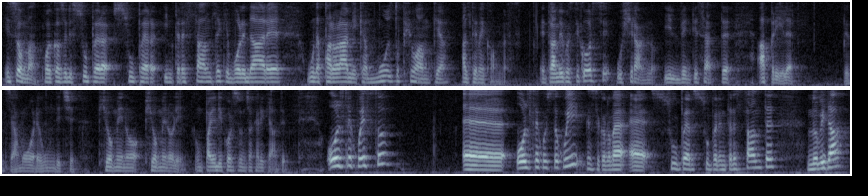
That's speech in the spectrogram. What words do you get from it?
Insomma, qualcosa di super, super interessante che vuole dare una panoramica molto più ampia al tema e-commerce. Entrambi questi corsi usciranno il 27 aprile, pensiamo ore 11, più o meno, più o meno lì. Un paio di corsi sono già caricati. Oltre questo, eh, oltre questo qui, che secondo me è super, super interessante, novità,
